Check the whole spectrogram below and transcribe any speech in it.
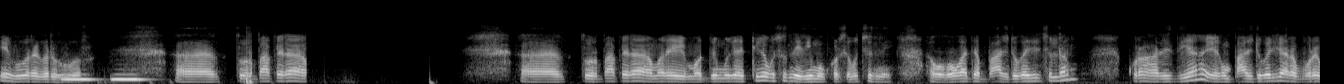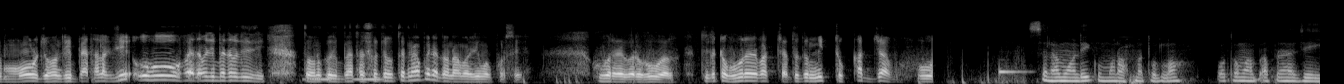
এই হুয়ারে করে হুয়ার। আর তোর বাপেরা তোর বাপেরা আমার এই মধ্যে মুজাহিদ থেকে বুঝছিস নি? রিমুভ করছে, বুঝছিস নি? হোগাতে বাস ঢুকাই দিয়েছিলাম, কোরআন হাদিস দিয়া এরকম বাস ঢুকাইছি আর পরে মোর যখন যে ব্যথা লাগছে ও ব্যথা পাচ্ছি ব্যথা পাচ্ছি তখন ব্যথা সহ্য করতে না পারে তখন আমার রিমুভ করছে। হুয়ারে করে হুয়ার। তুই তো একটা হুয়ারের বাচ্চা, তুই তো মৃত্যু কাজ যাব সালামু আলাইকুম রহমতুল্লাহ। প্রথম আপনারা যেই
